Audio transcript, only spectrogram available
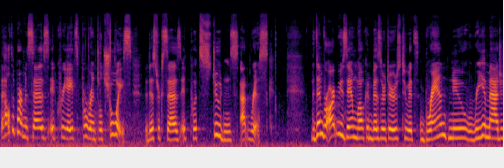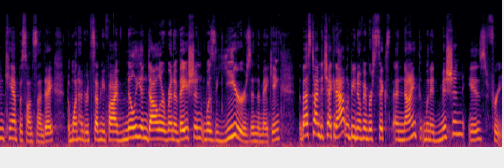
The health department says it creates parental choice. The district says it puts students at risk. The Denver Art Museum welcomed visitors to its brand new reimagined campus on Sunday. The $175 million renovation was years in the making. The best time to check it out would be November 6th and 9th when admission is free.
